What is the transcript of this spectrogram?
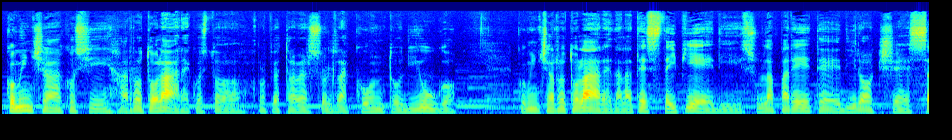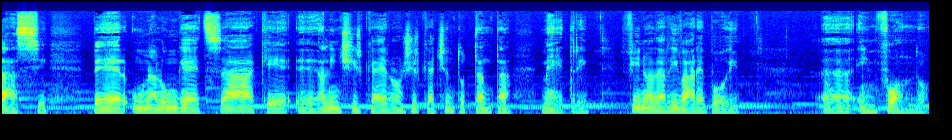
Comincia così a rotolare, questo proprio attraverso il racconto di Ugo, comincia a rotolare dalla testa ai piedi sulla parete di rocce e sassi per una lunghezza che eh, all'incirca erano circa 180 metri, fino ad arrivare poi eh, in fondo.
